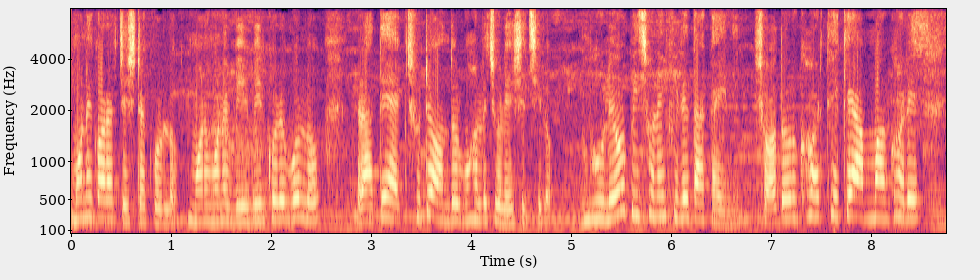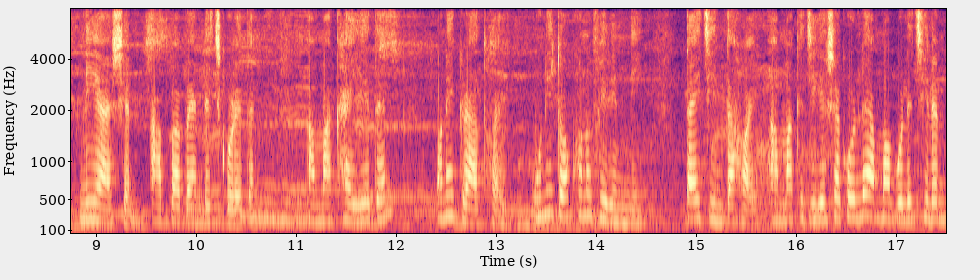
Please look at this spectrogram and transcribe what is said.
মনে করার চেষ্টা করল। মনে মনে বিড়বিড় করে বলল, রাতে এক ছুটে অন্দরমহলে চলে এসেছিল। ভুলেও পিছনে ফিরে তাকায়নি। সদর ঘর থেকে আম্মা ঘরে নিয়ে আসেন। আব্বা ব্যান্ডেজ করে দেন। আম্মা খাইয়ে দেন। অনেক রাত হয়। উনি তখনও ফেরেননি। তাই চিন্তা হয়। আম্মাকে জিজ্ঞাসা করলে আম্মা বলেছিলেন,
